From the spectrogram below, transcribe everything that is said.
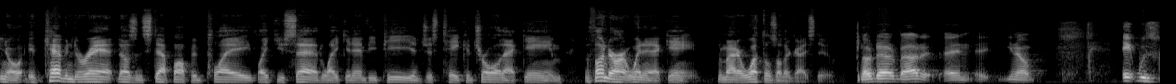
You know, if Kevin Durant doesn't step up and play, like you said, like an MVP and just take control of that game, the Thunder aren't winning that game, no matter what those other guys do. No doubt about it. And, you know, it was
